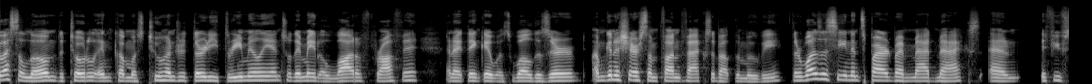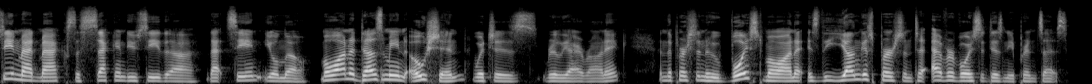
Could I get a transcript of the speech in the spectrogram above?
US alone, the total income was 233 million so they made a lot of profit, and I think it was well deserved. I'm gonna share some fun facts about the movie. There was a scene inspired by Mad Max, and if you've seen Mad Max, the second you see the that scene, you'll know. Moana does mean ocean, which is really ironic, and the person who voiced Moana is the youngest person to ever voice a Disney princess.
